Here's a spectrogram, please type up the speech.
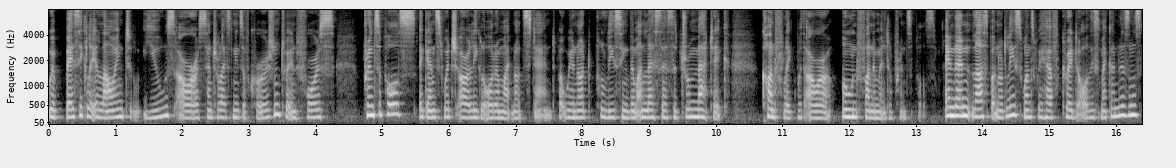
we're basically allowing to use our centralized means of coercion to enforce principles against which our legal order might not stand, but we're not policing them unless there's a dramatic conflict with our own fundamental principles. And then last but not least, once we have created all these mechanisms,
